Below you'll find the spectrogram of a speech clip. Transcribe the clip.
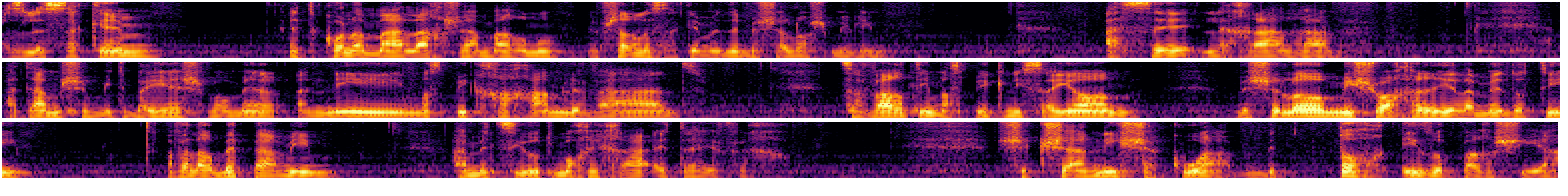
אז לסכם את כל המהלך שאמרנו, אפשר לסכם את זה בשלוש מילים. עשה לך רב. אדם שמתבייש ואומר, אני מספיק חכם לבד, צברתי מספיק ניסיון, ושלא מישהו אחר ילמד אותי, אבל הרבה פעמים המציאות מוכיחה את ההפך. שכשאני שקוע בתוך איזו פרשייה,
